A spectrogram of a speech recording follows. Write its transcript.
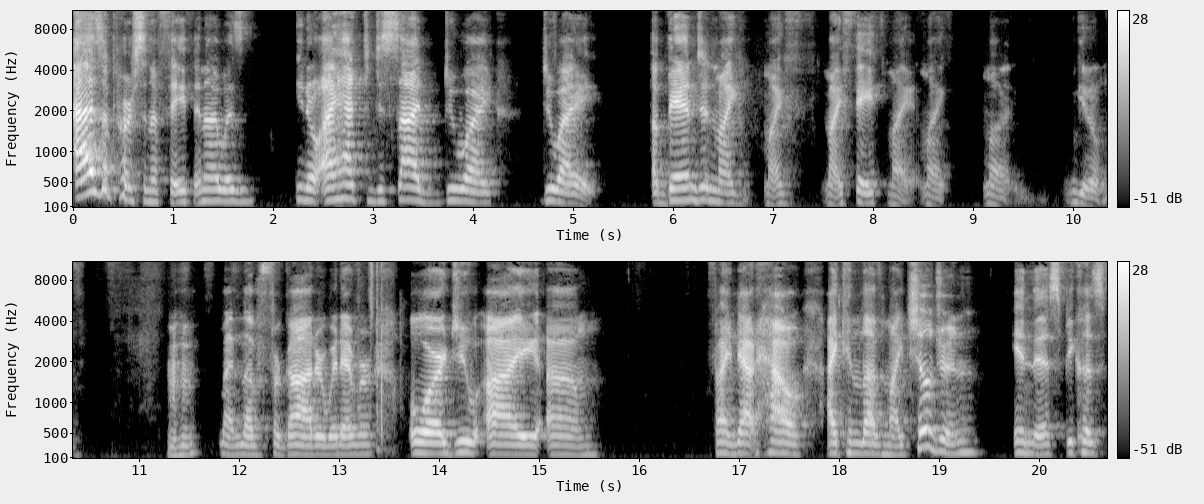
as a person of faith, and I was, you know, I had to decide: do I, do I abandon my my my faith, my my my, you know, mm-hmm. my love for God or whatever, or do I? um find out how I can love my children in this because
